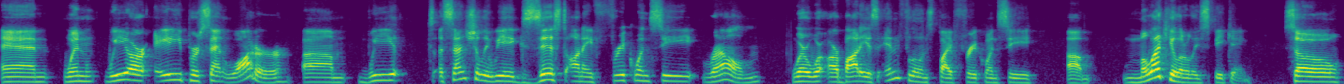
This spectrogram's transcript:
And when we are 80% water, um, we essentially we exist on a frequency realm where our body is influenced by frequency um, molecularly speaking so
